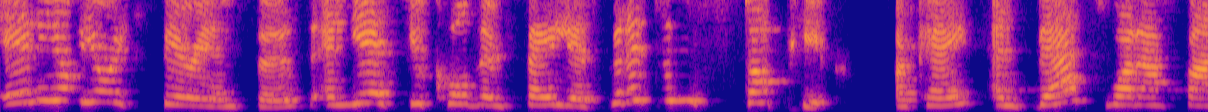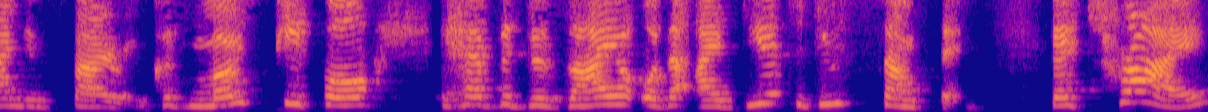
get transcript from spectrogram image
any of your experiences, and yes, you call them failures, but it didn't stop you. Okay. And that's what I find inspiring because most people have the desire or the idea to do something. They try,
